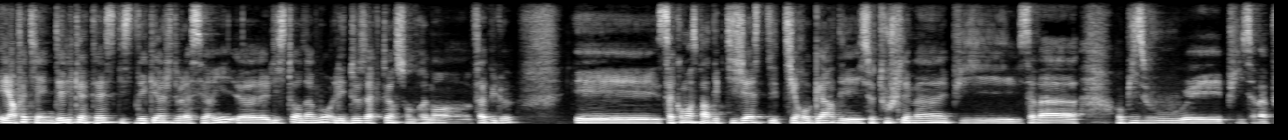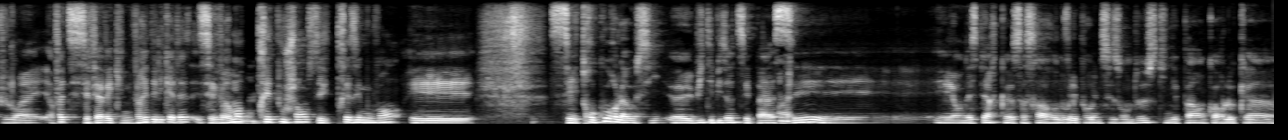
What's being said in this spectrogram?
et en fait, il y a une délicatesse qui se dégage de la série. Euh, L'histoire d'amour, les deux acteurs sont vraiment fabuleux. Et ça commence par des petits gestes, des petits regards, et ils se touchent les mains, et puis ça va au bisou, et puis ça va plus loin. Et en fait, c'est fait avec une vraie délicatesse, et c'est vraiment très touchant, c'est très émouvant, et c'est trop court là aussi. Euh, Huit épisodes, c'est pas assez, et, et on espère que ça sera renouvelé pour une saison 2, ce qui n'est pas encore le cas euh,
